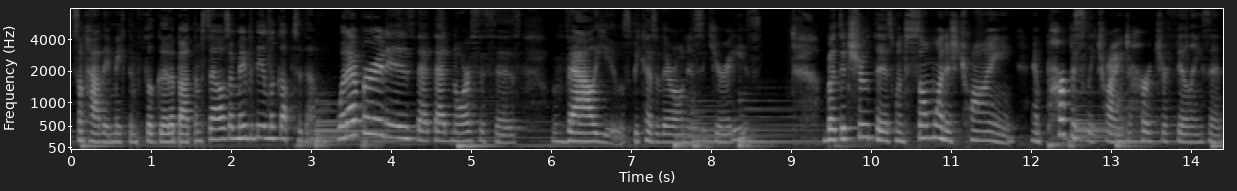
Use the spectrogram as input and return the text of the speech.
somehow they make them feel good about themselves, or maybe they look up to them. Whatever it is that that narcissist values because of their own insecurities. But the truth is, when someone is trying and purposely trying to hurt your feelings and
